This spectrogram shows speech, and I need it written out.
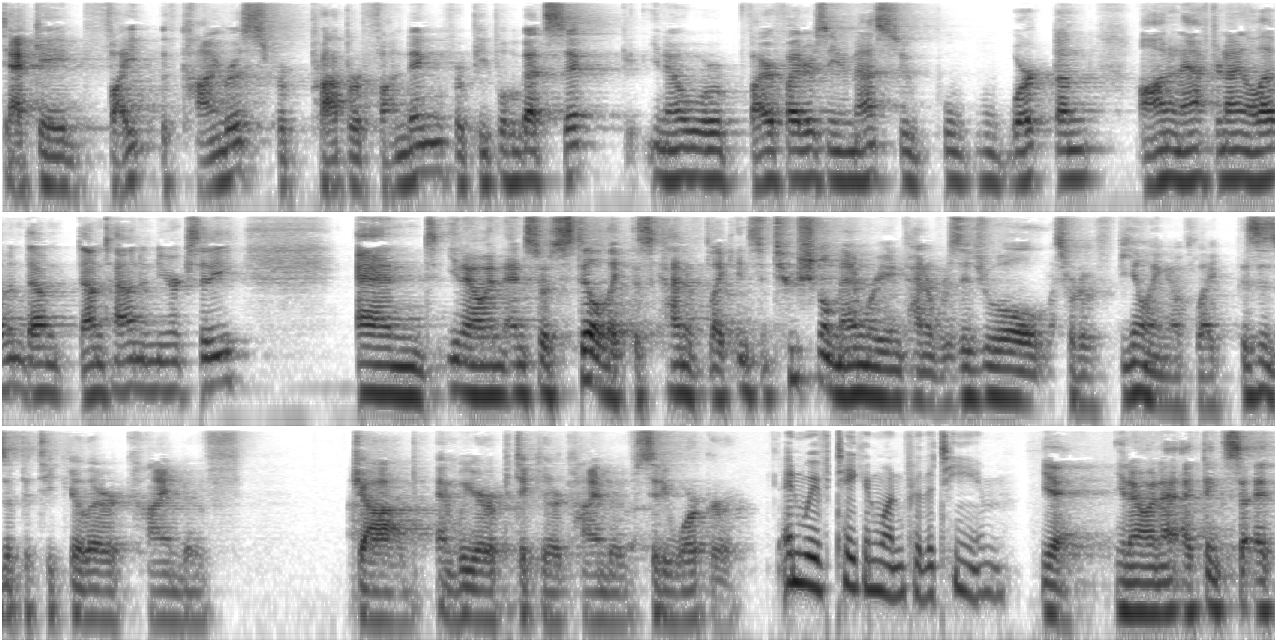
decade fight with Congress for proper funding for people who got sick, you know, were firefighters and EMS who, who worked on on and after 9-11 down downtown in New York City. And, you know, and, and so still like this kind of like institutional memory and kind of residual sort of feeling of like this is a particular kind of job and we are a particular kind of city worker. And we've taken one for the team. Yeah, you know, and I, I think so, it,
